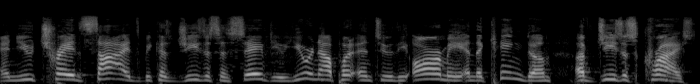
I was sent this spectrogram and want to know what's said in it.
and you trade sides because Jesus has saved you, you are now put into the army and the kingdom of Jesus Christ.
